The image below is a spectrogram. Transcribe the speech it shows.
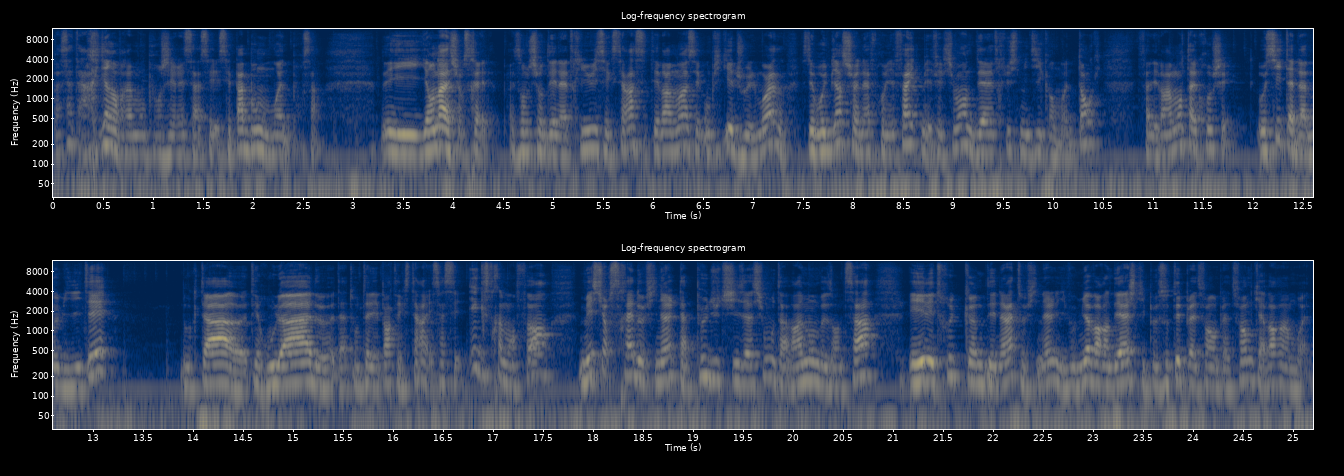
Bah ça, t'as rien vraiment pour gérer ça. C'est pas bon, moine, pour ça. Il y en a sur raid. Par exemple, sur Denatrius, etc. C'était vraiment assez compliqué de jouer le moine. Se débrouille bien sur un 9 premier fight, mais effectivement, Denatrius mythique en moine tank, fallait vraiment t'accrocher. Aussi, t'as de la mobilité. Donc t'as euh, tes roulades, euh, t'as ton téléport, etc. Et ça c'est extrêmement fort. Mais sur raid au final t'as peu d'utilisation où t'as vraiment besoin de ça. Et les trucs comme des nats au final il vaut mieux avoir un DH qui peut sauter de plateforme en plateforme qu'avoir un moine.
